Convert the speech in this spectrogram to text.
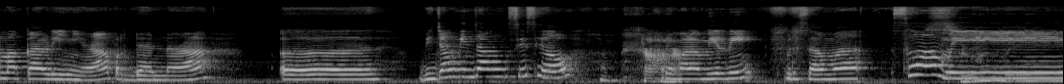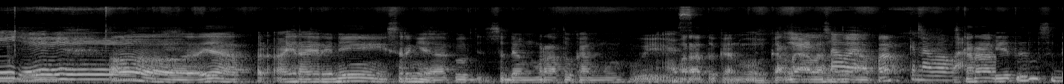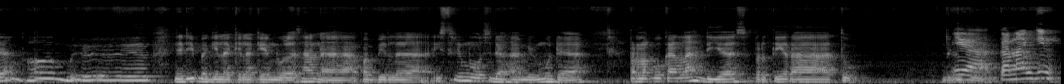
pertama kalinya perdana eh bincang-bincang sisil pada malam ini bersama suami. Yeay. Oh ya, akhir-akhir ini sering ya aku sedang meratukanmu, wih, meratukanmu. Karena Iya, alasannya kenapa? apa? Kenapa, Pak? Karena dia itu sedang hamil. Jadi bagi laki-laki yang di luar sana, apabila istrimu sedang hamil muda, perlakukanlah dia seperti ratu. Iya, karena mungkin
